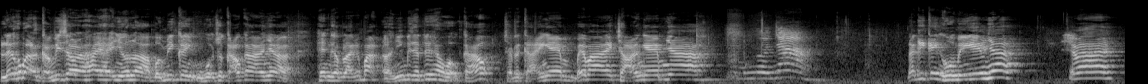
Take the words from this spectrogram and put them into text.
nếu các bạn cảm video này hay hãy nhớ là bấm đi kênh ủng hộ cho cáo ca nha. Hẹn gặp lại các bạn ở những video tiếp theo hậu cáo. Chào tất cả anh em. Bye bye. Chào anh em nha. Mọi người nha. Đăng ký kênh của mình em nhá. Bye bye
